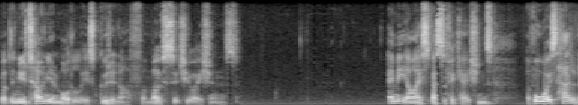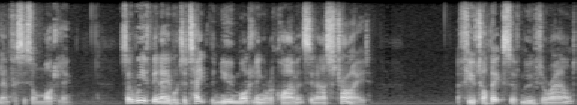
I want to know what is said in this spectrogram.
but the Newtonian model is good enough for most situations. MEI specifications have always had an emphasis on modelling, so we've been able to take the new modelling requirements in our stride. A few topics have moved around,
